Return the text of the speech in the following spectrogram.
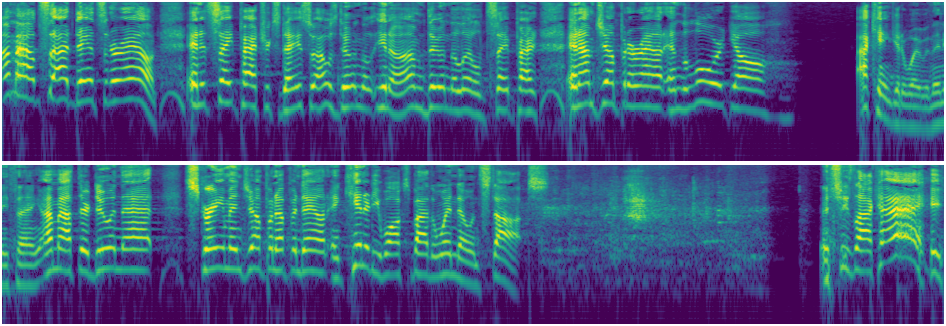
I'm outside dancing around. And it's St. Patrick's Day, so I was doing the, you know, I'm doing the little St. Patrick, and I'm jumping around, and the Lord, y'all, I can't get away with anything. I'm out there doing that, screaming, jumping up and down, and Kennedy walks by the window and stops. and she's like, hey,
